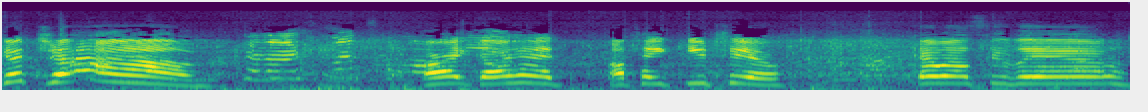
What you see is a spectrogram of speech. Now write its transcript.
Good job. Can I swim tomorrow? All right, go ahead. I'll take you too. Go, Elsie Lou.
